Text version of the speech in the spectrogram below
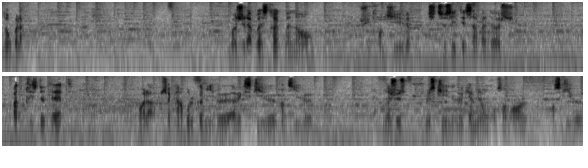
Donc voilà. Moi j'ai la Brest Truck maintenant, je suis tranquille, petite société sympatoche, pas de prise de tête. Voilà, chacun roule comme il veut, avec ce qu'il veut, quand il veut. On a juste le skin, le camion, on s'en branle, on prend ce qu'il veut.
